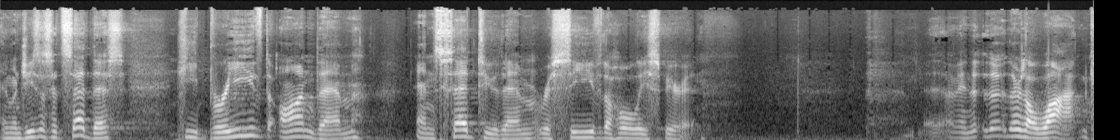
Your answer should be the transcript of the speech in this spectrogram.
And when Jesus had said this, he breathed on them and said to them, Receive the Holy Spirit. I mean, th- there's a lot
